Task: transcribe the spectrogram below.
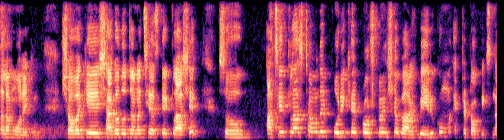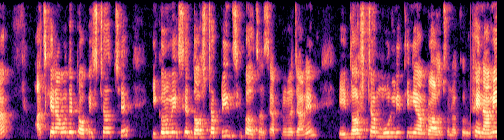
আসসালামু আলাইকুম। সবাইকে স্বাগত জানাচ্ছি আজকের ক্লাসে। সো আজকের ক্লাসটা আমাদের পরীক্ষার প্রশ্ন হিসেবে আসবে, এরকম একটা টপিকস না। আজকের আমাদের টপিকসটা হচ্ছে ইকোনমিক্সের দশটা প্রিন্সিপালস আছে, আপনারা জানেন। এই দশটা মূলনীতি নিয়ে আমরা আলোচনা করব। দেখেন, আমি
